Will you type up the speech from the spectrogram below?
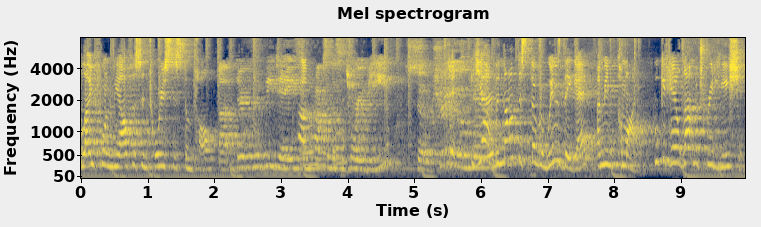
life form in the Alpha Centauri system, Paul. Uh, there could be days on Proxima Centauri B. So true. Yeah, but not the stellar winds they get. I mean, come on. Who can handle that much radiation?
